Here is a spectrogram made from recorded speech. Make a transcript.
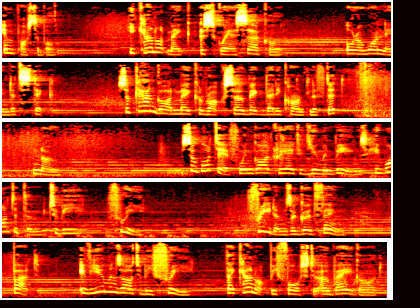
impossible. He cannot make a square circle or a one ended stick. So, can God make a rock so big that he can't lift it? No. So, what if, when God created human beings, he wanted them to be free? Freedom's a good thing, but if humans are to be free, they cannot be forced to obey God.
